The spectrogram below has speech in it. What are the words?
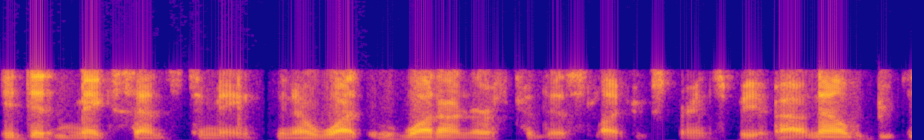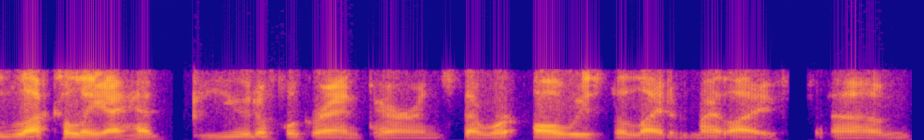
it didn't make sense to me. You know, what what on earth could this life experience be about? Now, luckily, I had beautiful grandparents that were always the light of my life. Um,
